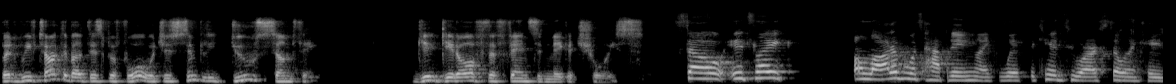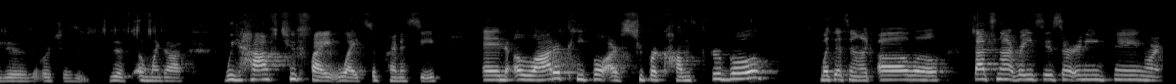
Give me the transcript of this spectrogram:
But we've talked about this before, which is simply do something. Get get off the fence and make a choice. So it's like a lot of what's happening, like with the kids who are still in cages, which is just oh my god, we have to fight white supremacy. And a lot of people are super comfortable with this and like, oh well, that's not racist or anything or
